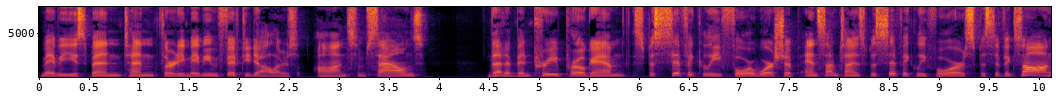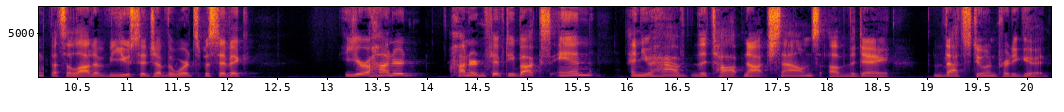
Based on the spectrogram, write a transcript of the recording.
maybe you spend 10, 30, maybe even $50 on some sounds that have been pre-programmed specifically for worship and sometimes specifically for specific song. That's a lot of usage of the word specific. You're 100, 150 bucks in and you have the top notch sounds of the day, that's doing pretty good.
